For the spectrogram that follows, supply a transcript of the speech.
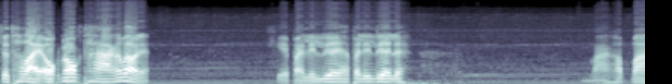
จะถลายออกนอกทางหรือเปล่าเนี่ยโอเคไปเรื่อยๆไปเรื่อยๆเลย มาครับมา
